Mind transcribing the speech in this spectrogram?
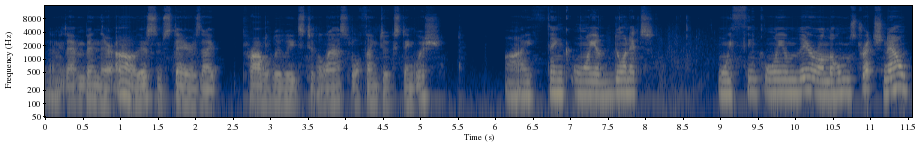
That means I haven't been there. Oh, there's some stairs that probably leads to the last little thing to extinguish. I think I have done it. I think I am there on the home stretch now.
